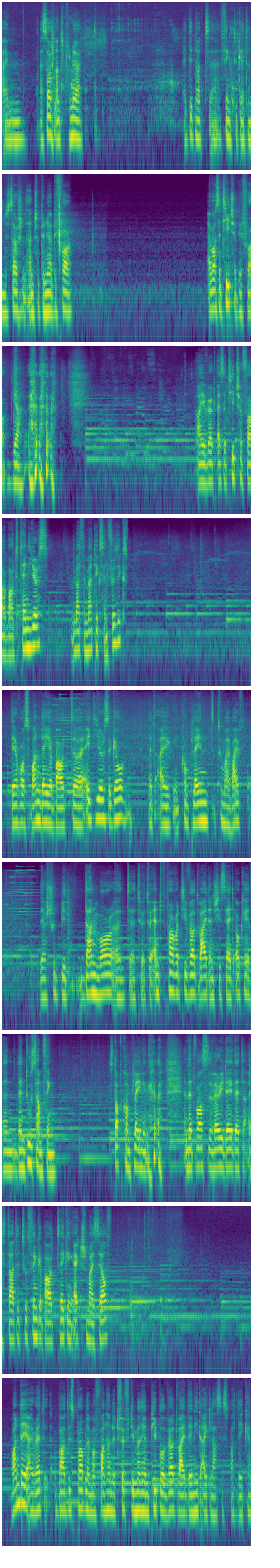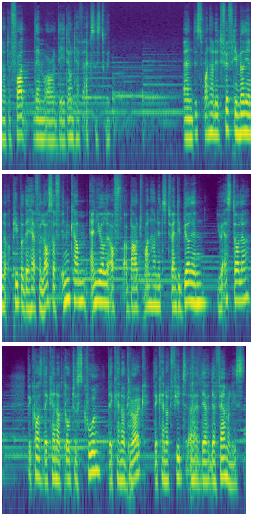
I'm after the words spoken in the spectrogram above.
I'm a social entrepreneur. I did not uh, think to get a social entrepreneur before. I was a teacher before, yeah. I worked as a teacher for about 10 years, mathematics and physics. There was one day about uh, eight years ago that I complained to my wife there should be done more uh, to, to end poverty worldwide. And she said okay then then do something. Stop complaining. And that was the very day that I started to think about taking action myself. One day I read about this problem of 150 million people worldwide. They need eyeglasses but they cannot afford them or they don't have access to it. And this 150 million people, they have a loss of income annually of about 120 billion US dollar because they cannot go to school, they cannot work, they cannot feed uh, their, their families.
